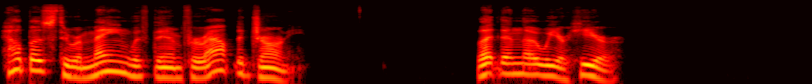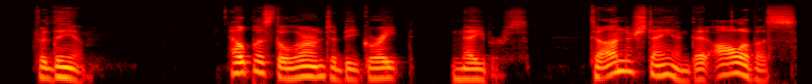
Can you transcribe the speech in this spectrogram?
Help us to remain with them throughout the journey. Let them know we are here for them. Help us to learn to be great neighbors to understand that all of us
